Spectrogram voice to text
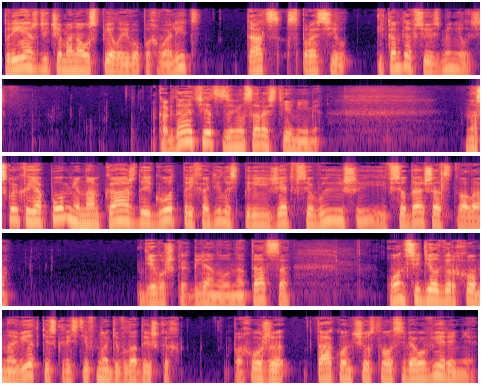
прежде чем она успела его похвалить, Тац спросил, и когда все изменилось? Когда отец занялся растениями. Насколько я помню, нам каждый год приходилось переезжать все выше и все дальше от ствола. Девушка глянула на Татса. Он сидел верхом на ветке, скрестив ноги в лодыжках. Похоже, так он чувствовал себя увереннее,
